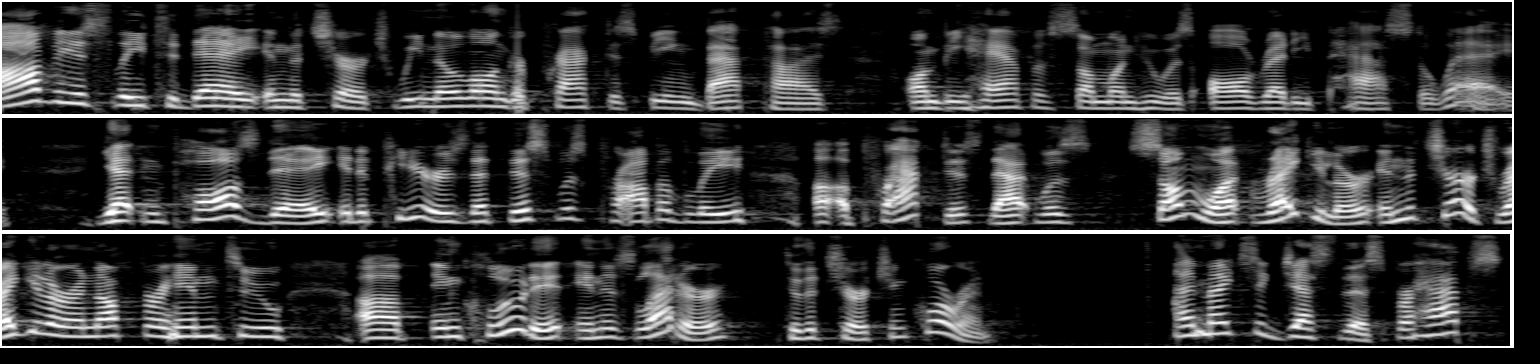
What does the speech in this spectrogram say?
Obviously, today in the church, we no longer practice being baptized on behalf of someone who has already passed away. Yet in Paul's day, it appears that this was probably a, a practice that was somewhat regular in the church, regular enough for him to uh, include it in his letter to the church in Corinth. I might suggest this. Perhaps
